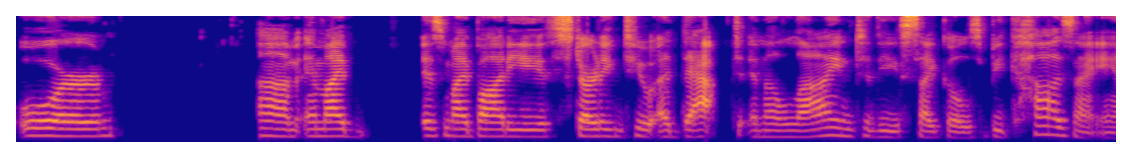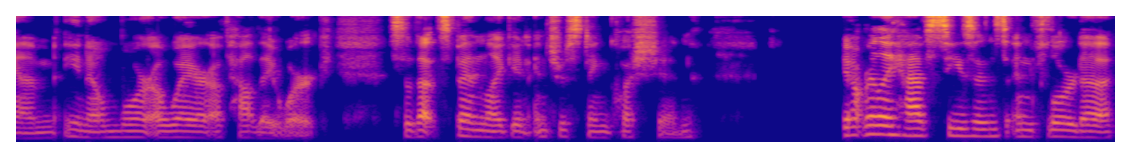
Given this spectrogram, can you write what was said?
Or um, am I is my body starting to adapt and align to these cycles because I am, you know, more aware of how they work? So that's been like an interesting question. We don't really have seasons in Florida.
